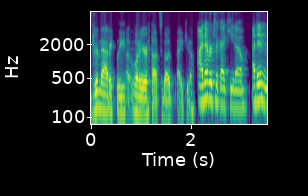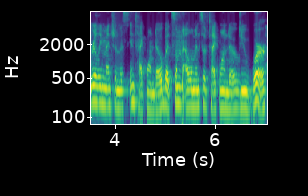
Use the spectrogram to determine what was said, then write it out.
dramatically. Uh, what are your thoughts about Aikido? I never took Aikido. I didn't really mention this in Taekwondo, but some elements of Taekwondo do work.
